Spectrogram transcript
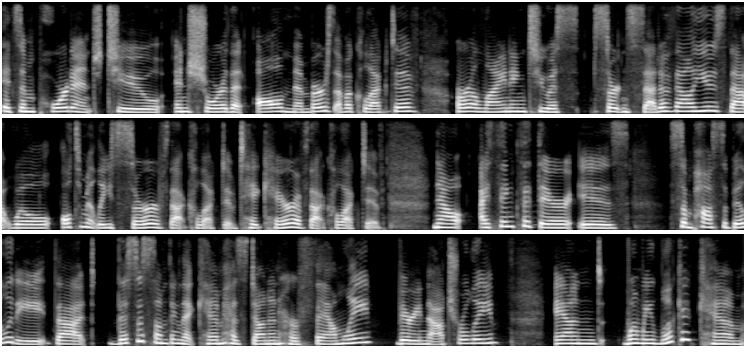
it's important to ensure that all members of a collective are aligning to a certain set of values that will ultimately serve that collective, take care of that collective. Now, I think that there is some possibility that this is something that Kim has done in her family very naturally. And when we look at Kim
